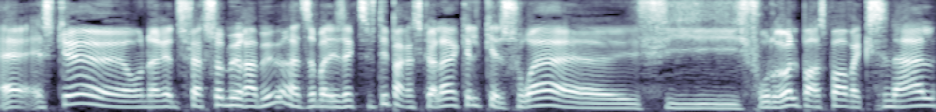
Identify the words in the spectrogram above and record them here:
Est-ce que on aurait dû faire ça mur à mur? À dire ben, les activités parascolaires, quelles qu'elles soient, euh, il faudra le passeport vaccinal.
